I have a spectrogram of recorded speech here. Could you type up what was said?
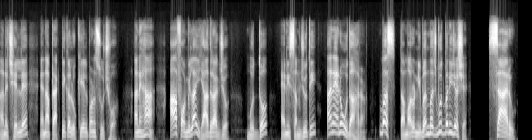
અને છેલ્લે એના પ્રેક્ટિકલ ઉકેલ પણ સૂચવો. અને હા, આ ફોર્મ્યુલા યાદ રાખજો. મુદ્દો, એની સમજૂતી અને એનું ઉદાહરણ. બસ, તમારો નિબંધ મજબૂત બની જશે. સારું.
